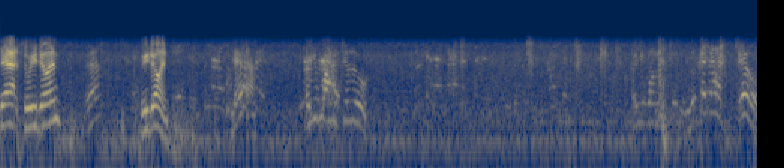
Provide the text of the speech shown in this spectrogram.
Dad, so what are you doing? Yeah? What are you doing? Yeah. What do you want me to do? What do you want me to do? Look at that, Bill.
